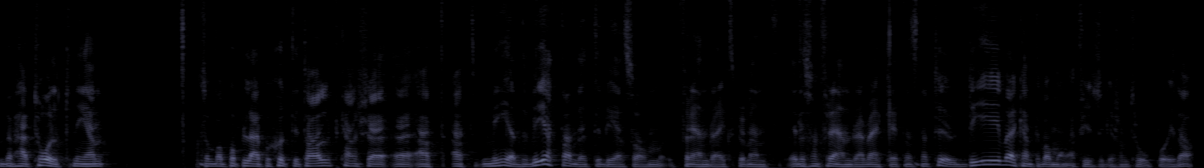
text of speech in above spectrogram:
den här tolkningen som var populär på 70-talet kanske, eh, att, att medvetandet är det som förändrar experiment, eller som förändrar verklighetens natur. Det verkar inte vara många fysiker som tror på idag.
